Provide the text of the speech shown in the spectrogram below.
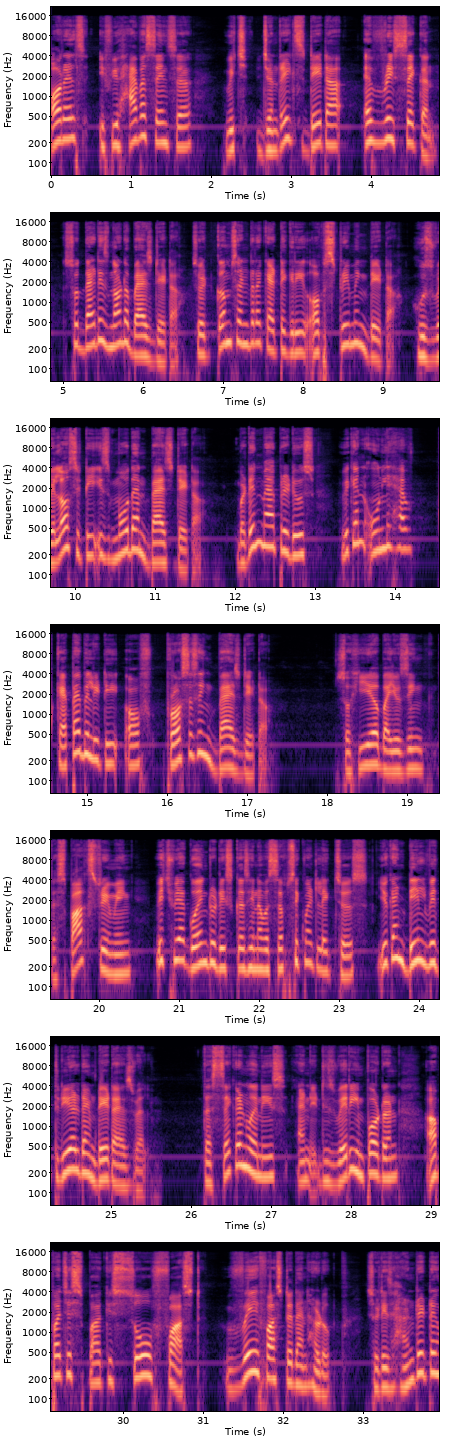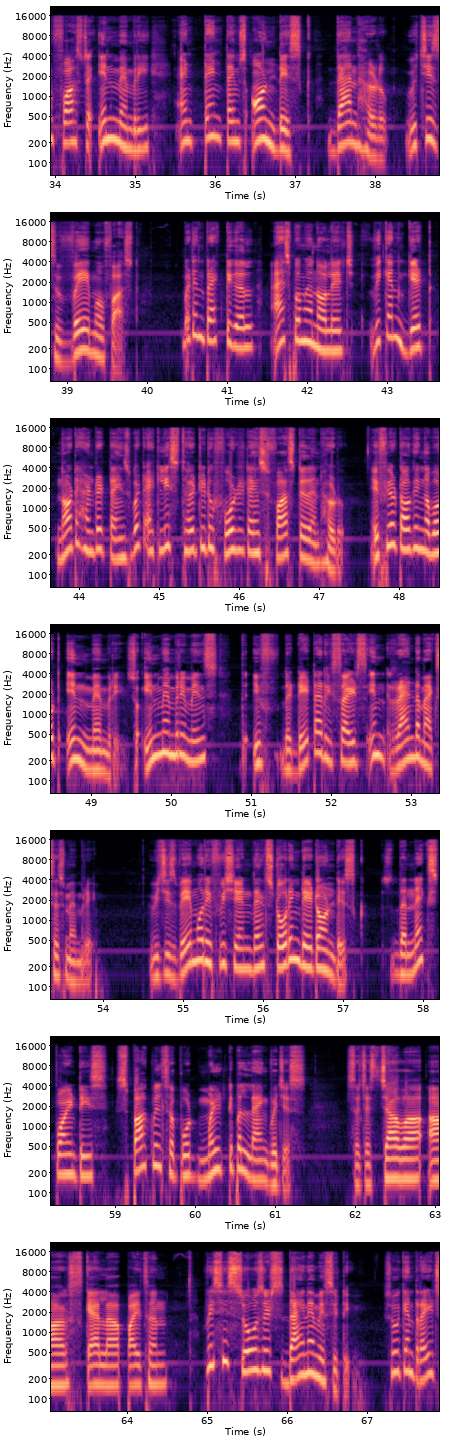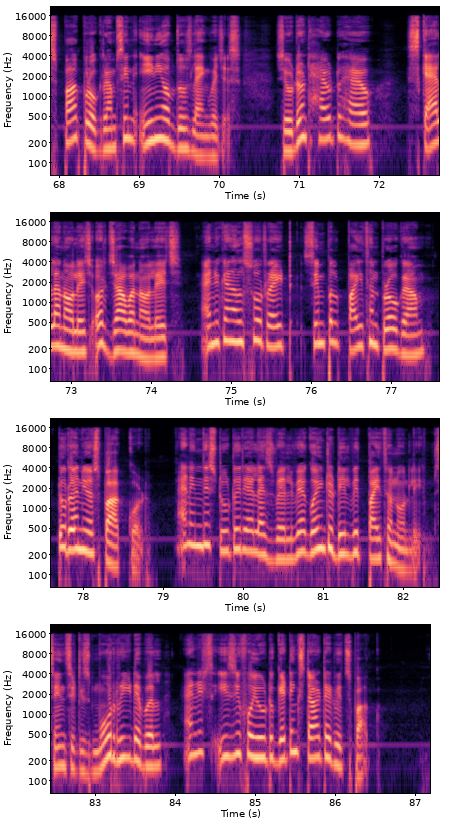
or else if you have a sensor which generates data every second so that is not a batch data. So it comes under a category of streaming data whose velocity is more than batch data. But in MapReduce we can only have capability of processing batch data. So here by using the Spark streaming which we are going to discuss in our subsequent lectures you can deal with real-time data as well the second one is, and it is very important, Apache Spark is so fast, way faster than Hadoop. So it is 100 times faster in memory and 10 times on disk than Hadoop, which is way more fast. But in practical, as per my knowledge, we can get not 100 times but at least 30 to 40 times faster than Hadoop. If you're talking about in memory, so in memory means if the data resides in random access memory which is way more efficient than storing data on disk. The next point is Spark will support multiple languages such as Java, R, Scala, Python, which shows its dynamicity. So you can write Spark programs in any of those languages. So you don't have to have Scala knowledge or Java knowledge and you can also write simple Python program to run your Spark code. And in this tutorial as well, we are going to deal with Python only since it is more readable and it's easy for you to getting started with Spark.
